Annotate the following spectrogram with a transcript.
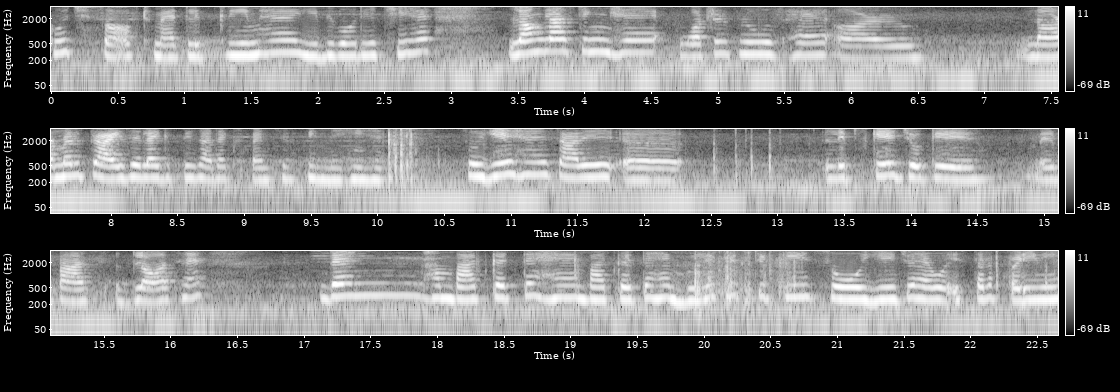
कुछ। सॉफ्ट मैट लिप क्रीम है, ये भी बहुत ही अच्छी है। लॉन्ग लास्टिंग है वाटर प्रूफ है और नॉर्मल प्राइस है लाइक इतनी ज़्यादा एक्सपेंसिव भी नहीं है। सो so, ये हैं सारे आ, लिप्स के जो कि मेरे पास ग्लॉस हैं। देन हम बात करते हैं बात करते हैं बुलेट लिपस्टिक की। सो so, ये जो है वो इस तरफ़ पड़ी हुई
